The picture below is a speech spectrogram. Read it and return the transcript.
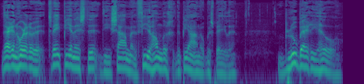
Daarin horen we twee pianisten die samen vierhandig de piano bespelen. Blueberry Hill.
